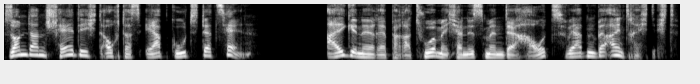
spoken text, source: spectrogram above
sondern schädigt auch das Erbgut der Zellen. Eigene Reparaturmechanismen der Haut werden beeinträchtigt.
